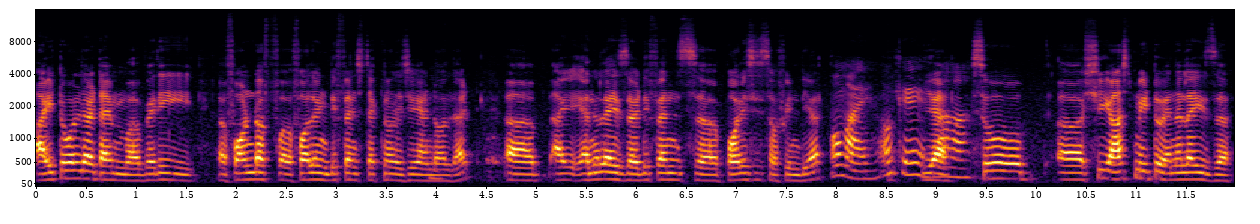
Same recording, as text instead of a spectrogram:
I told that I'm uh, very uh, fond of uh, following defense technology and all that. Uh, I analyze uh, defense uh, policies of India. Oh my. Okay. Yeah. Uh-huh. So uh, she asked me to analyze uh,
